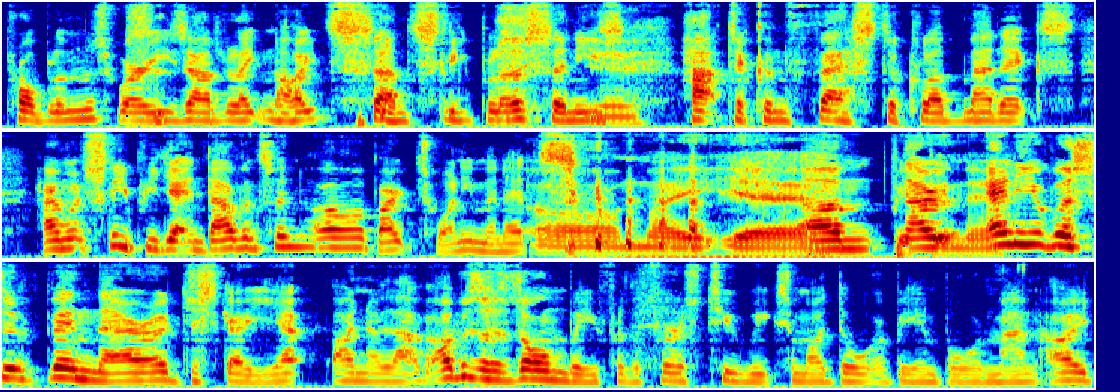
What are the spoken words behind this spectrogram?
problems where he's had late nights and sleepless, and he's Yeah. had to confess to club medics. How much sleep are you in Davinson? Oh, about 20 minutes. Oh mate, yeah. Um, now, any of us have been there. I'd just go, "Yep, I know that." I was a zombie for the first two weeks of my daughter being born. Man, I,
